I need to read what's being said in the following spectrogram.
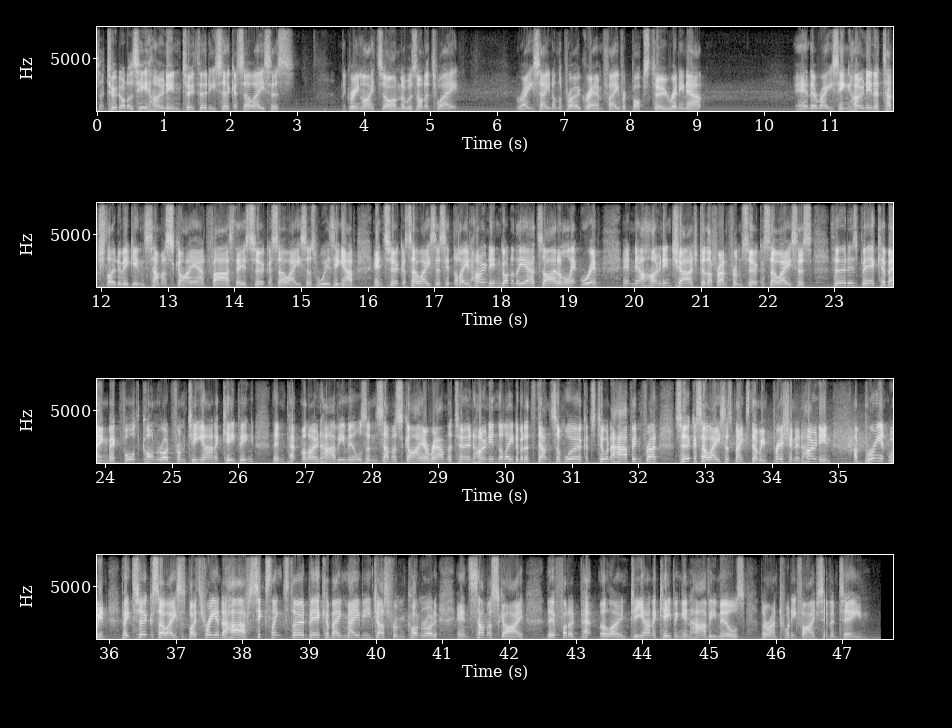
So $2 here, hone in, 230 Circus Oasis. The green light's on. It was on its way. Race 8 on the program. Favourite box 2. Ready now. And they're racing. Hone in a touch slow to begin. Summer Sky out fast. There's Circus Oasis whizzing up. And Circus Oasis hit the lead. Hone in got to the outside and let rip. And now Hone in charge to the front from Circus Oasis. Third is Bear Kabang. Back fourth Conrod from Tiana Keeping. Then Pat Malone, Harvey Mills and Summer Sky around the turn. Hone in the leader, but it's done some work. It's two and a half in front. Circus Oasis makes no impression. And Hone in a brilliant win. Beat Circus Oasis by three and a half. Six lengths third. Bear Kabang maybe just from Conrod and Summer Sky. They've followed Pat Malone, Tiana Keeping in Harvey Mills. They run 25-17.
